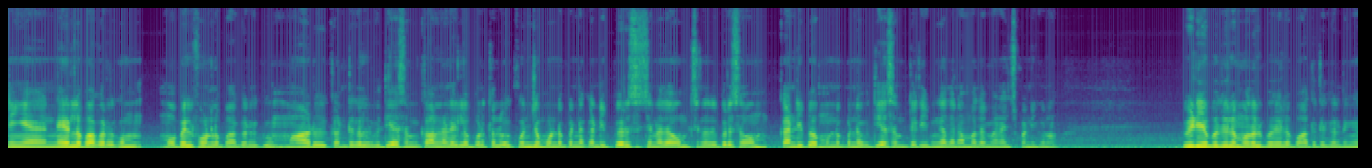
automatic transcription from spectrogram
நீங்கள் நேரில் பார்க்குறதுக்கும் மொபைல் ஃபோனில் பார்க்குறதுக்கும் மாடு கன்றுகள் வித்தியாசம் கால்நடைகளை பொறுத்தளவு கொஞ்சம் முன்ன பின்ன கண்டி பெருசு சின்னதாகவும் சின்னது பெருசாகவும் கண்டிப்பாக முன்ன பின்ன வித்தியாசம் தெரியுங்க. அதை நம்ம தான் மேனேஜ் பண்ணிக்கணும். வீடியோ பதிவில் முதல் பதிவில் பார்த்துட்டு இருக்கிறதுங்க.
